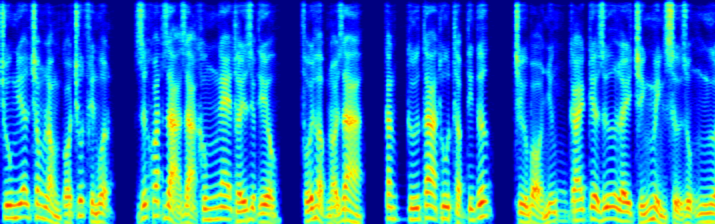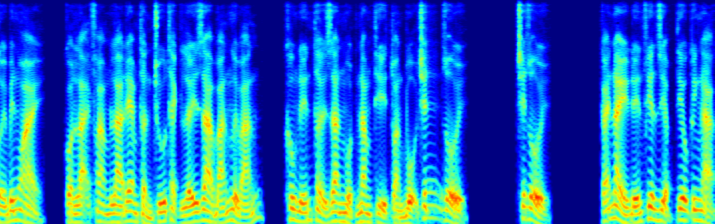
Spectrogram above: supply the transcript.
Chu nghĩa trong lòng có chút phiền muộn, dứt khoát giả giả không nghe thấy diệp tiêu, phối hợp nói ra, căn cứ ta thu thập tin tức, trừ bỏ những cái kia giữ lấy chính mình sử dụng người bên ngoài, còn lại phàm là đem thần chú thạch lấy ra bán người bán, không đến thời gian một năm thì toàn bộ chết rồi. Chết rồi. Cái này đến phiên diệp tiêu kinh ngạc.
